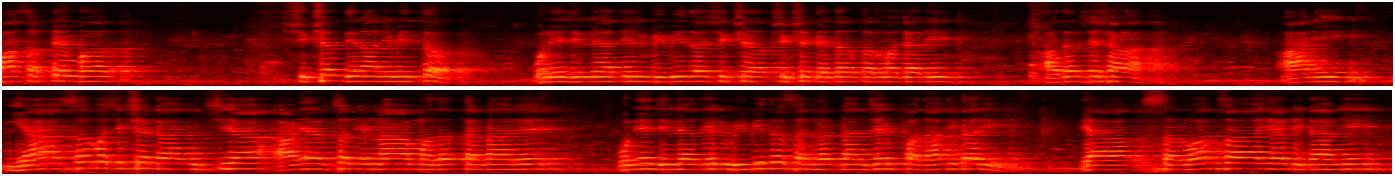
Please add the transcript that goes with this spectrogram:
पाच सप्टेंबर शिक्षक दिनानिमित्त पुणे जिल्ह्यातील विविध शिक्षक शिक्षकेतर कर्मचारी आदर्श शाळा. आणि या सर्व शिक्षकांच्या अडीअडचणींना मदत करणारे पुणे जिल्ह्यातील विविध संघटनांचे पदाधिकारी या सर्वांचा या ठिकाणी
